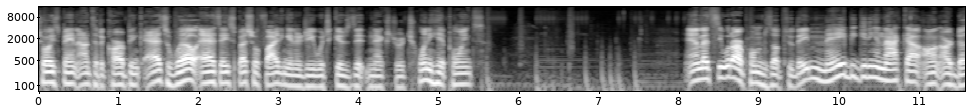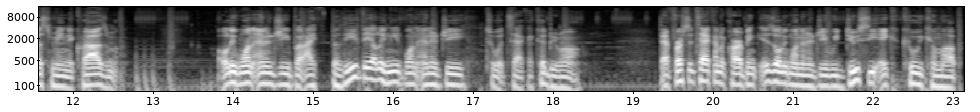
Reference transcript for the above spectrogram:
Choice Band onto the Carbink as well as a special fighting energy which gives it an extra 20 hit points. And let's see what our opponent is up to. They may be getting a knockout on our Duskmane Necrozma. Only one energy, but I believe they only need one energy to attack. I could be wrong. That first attack on the Carbink is only one energy. We do see a Kukui come up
